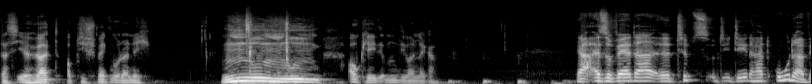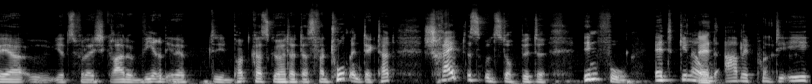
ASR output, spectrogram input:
Dass ihr hört, ob die schmecken oder nicht. Mm, okay, die waren lecker. Ja, also wer da äh, Tipps und Ideen hat oder wer äh, jetzt vielleicht gerade während ihr den Podcast gehört hat, das Phantom entdeckt hat, schreibt es uns doch bitte. Info at gillerundarbeit.de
